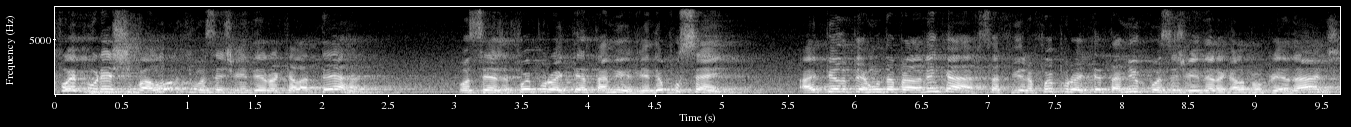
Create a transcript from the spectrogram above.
foi por este valor que vocês venderam aquela terra? Ou seja, foi por 80 mil? Vendeu por 100. Aí Pedro pergunta para ela: Vem cá, Safira, foi por 80 mil que vocês venderam aquela propriedade?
